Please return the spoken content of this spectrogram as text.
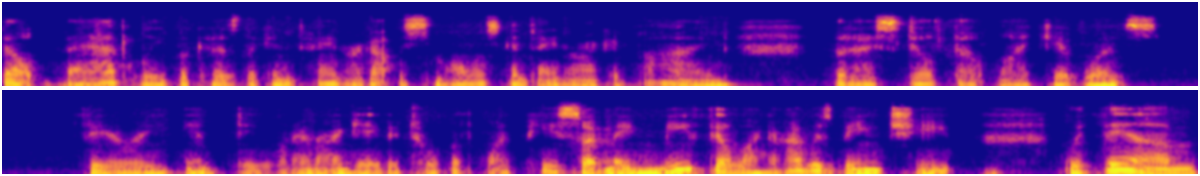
felt badly because the container, I got the smallest container I could find, but I still felt like it was very empty whenever I gave it to them with one piece. So it made me feel like I was being cheap with them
